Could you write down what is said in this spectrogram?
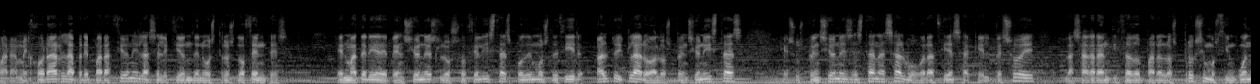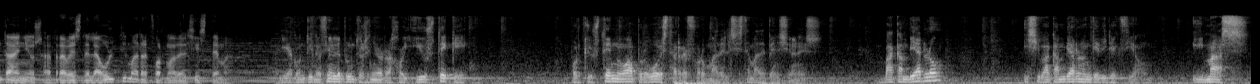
para mejorar la preparación y la selección de nuestros docentes. En materia de pensiones, los socialistas podemos decir alto y claro a los pensionistas que sus pensiones están a salvo gracias a que el PSOE las ha garantizado para los próximos 50 años a través de la última reforma del sistema. Y a continuación le pregunto al señor Rajoy, ¿y usted qué? Porque usted no aprobó esta reforma del sistema de pensiones. ¿Va a cambiarlo? Y si va a cambiarlo, ¿en qué dirección? Y más,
